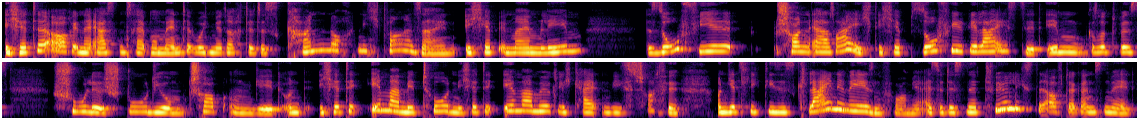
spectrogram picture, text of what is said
ich hätte auch in der ersten Zeit Momente, wo ich mir dachte, das kann doch nicht wahr sein. Ich habe in meinem Leben so viel schon erreicht. Ich habe so viel geleistet, eben gerade was Schule, Studium, Job angeht. Und ich hätte immer Methoden, ich hätte immer Möglichkeiten, wie ich es schaffe. Und jetzt liegt dieses kleine Wesen vor mir, also das Natürlichste auf der ganzen Welt.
